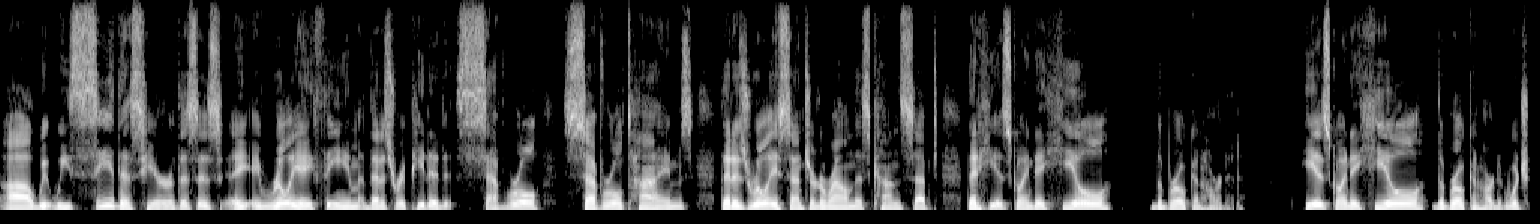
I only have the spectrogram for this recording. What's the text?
uh, we, we see this here. This is a, a, really a theme that is repeated several, several times that is really centered around this concept that he is going to heal the brokenhearted. He is going to heal the brokenhearted, which,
